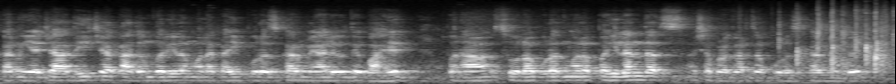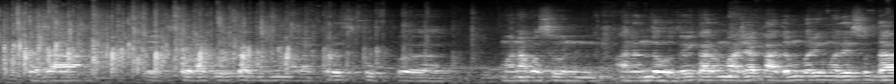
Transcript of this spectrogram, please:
कारण याच्या आधीच्या कादंबरीला मला काही पुरस्कार मिळाले होते बाहेर पण हा सोलापुरात मला पहिल्यांदाच अशा प्रकारचा पुरस्कार मिळतोय. त्याचा एक सोलापूरकर म्हणून मला खरंच खूप मनापासून आनंद होतोय. कारण माझ्या कादंबरीमध्ये सुद्धा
